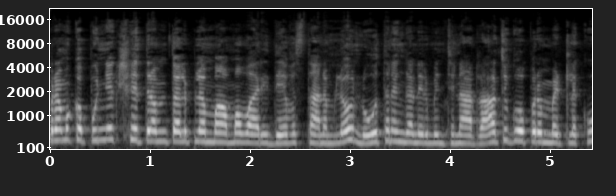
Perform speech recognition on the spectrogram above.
ప్రముఖ పుణ్యక్షేత్రం తలుపులమ్మ అమ్మవారి దేవస్థానంలో నూతనంగా నిర్మించిన రాజగోపురం మెట్లకు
